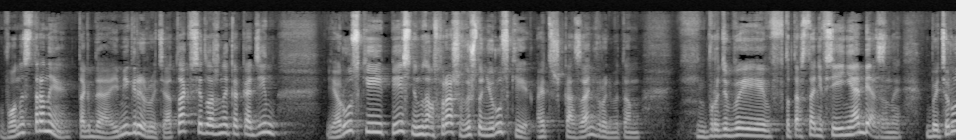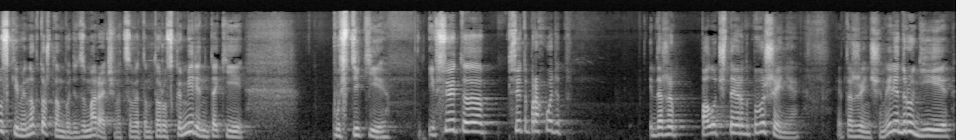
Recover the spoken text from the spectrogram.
вон из страны тогда, эмигрируйте. А так все должны как один. Я русский, песни. Ну, там спрашивают, вы что, не русские? А это же Казань вроде бы там. Вроде бы в Татарстане все и не обязаны быть русскими, но кто же там будет заморачиваться в этом-то русском мире на такие пустяки? И все это, все это проходит. И даже получит, наверное, повышение – эта женщина, или другие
